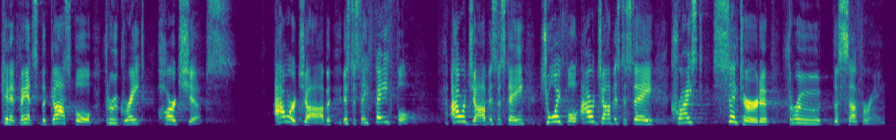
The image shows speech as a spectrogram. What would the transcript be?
can advance the gospel through great hardships. Our job is to stay faithful. Our job is to stay joyful. Our job is to stay Christ centered through the suffering.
